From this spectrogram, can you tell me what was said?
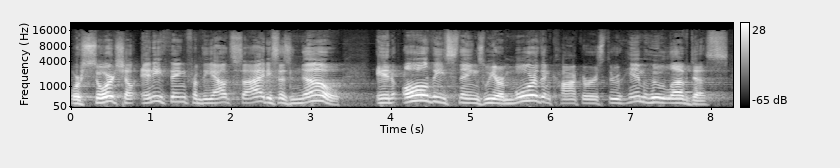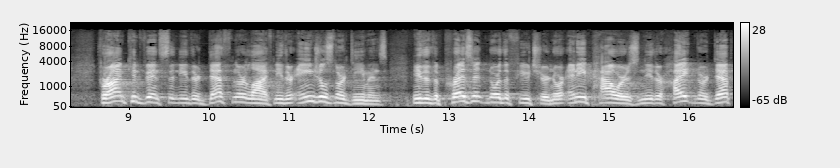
or sword, shall anything from the outside? He says, No. In all these things we are more than conquerors through him who loved us. For I'm convinced that neither death nor life, neither angels nor demons, neither the present nor the future, nor any powers, neither height nor depth,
